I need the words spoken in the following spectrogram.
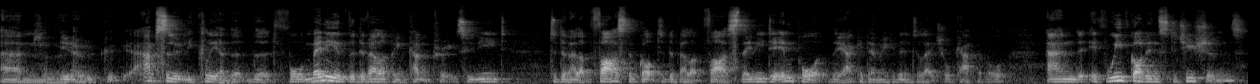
um, you know absolutely clear that, that for many of the developing countries who need to develop fast have got to develop fast. They need to import the academic and intellectual capital. And if we've got institutions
